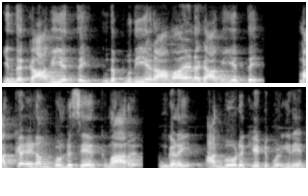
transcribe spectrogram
இந்த காவியத்தை இந்த புதிய ராமாயண காவியத்தை மக்களிடம் கொண்டு சேர்க்குமாறு உங்களை அன்போடு கேட்டுக்கொள்கிறேன்.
